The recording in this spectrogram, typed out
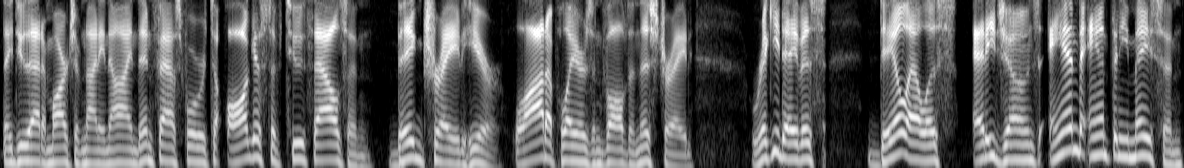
They do that in March of 99. Then fast forward to August of 2000. Big trade here. A lot of players involved in this trade. Ricky Davis, Dale Ellis, Eddie Jones, and Anthony Mason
